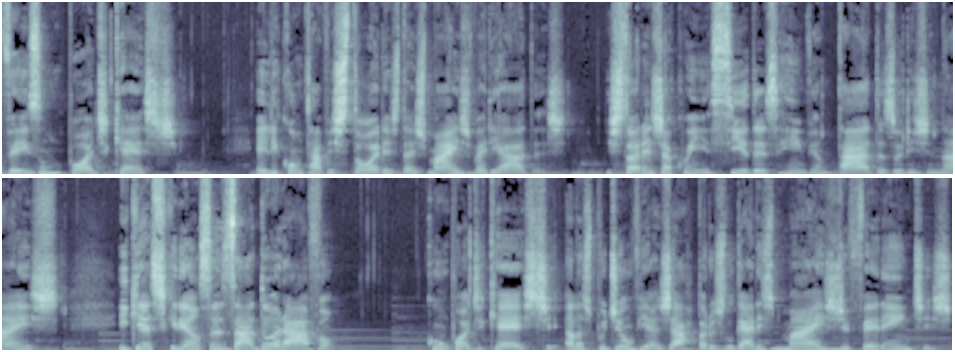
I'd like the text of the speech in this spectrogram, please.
vez um podcast. Ele contava histórias das mais variadas, histórias já conhecidas, reinventadas, originais e que as crianças adoravam. Com o podcast, elas podiam viajar para os lugares mais diferentes,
